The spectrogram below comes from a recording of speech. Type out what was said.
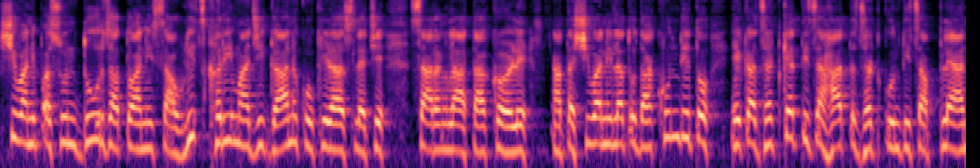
शिवानीपासून दूर जातो. आणि सावलीच खरी माझी गान कोकिळा असल्याचे सारंगला आता कळले. आता शिवानीला तो दाखवून देतो. एका झटक्यात तिचा हात झटकून तिचा प्लॅन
